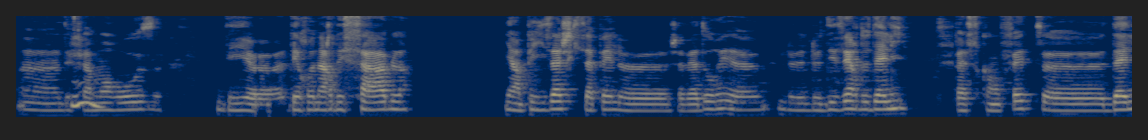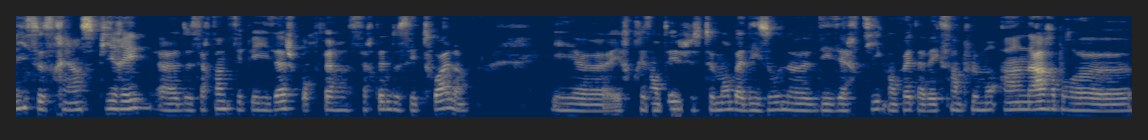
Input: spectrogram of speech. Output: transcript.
des mmh. flamants roses, des, des renards des sables, il y a un paysage qui s'appelle, euh, j'avais adoré euh, le, désert de Dali, parce qu'en fait, euh, Dali se serait inspiré de certains de ces paysages pour faire certaines de ses toiles et, représenter justement bah, des zones désertiques, en fait, avec simplement un arbre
